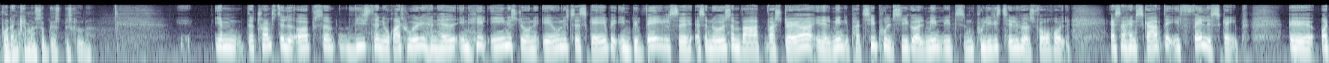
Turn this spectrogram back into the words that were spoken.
hvordan kan man så bedst beskrive det? Jamen, da Trump stillede op, så viste han jo ret hurtigt, at han havde en helt enestående evne til at skabe en bevægelse, altså noget, som var, var større end almindelig partipolitik og almindeligt sådan, politisk tilhørsforhold. Altså, han skabte et fællesskab. Øh, og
